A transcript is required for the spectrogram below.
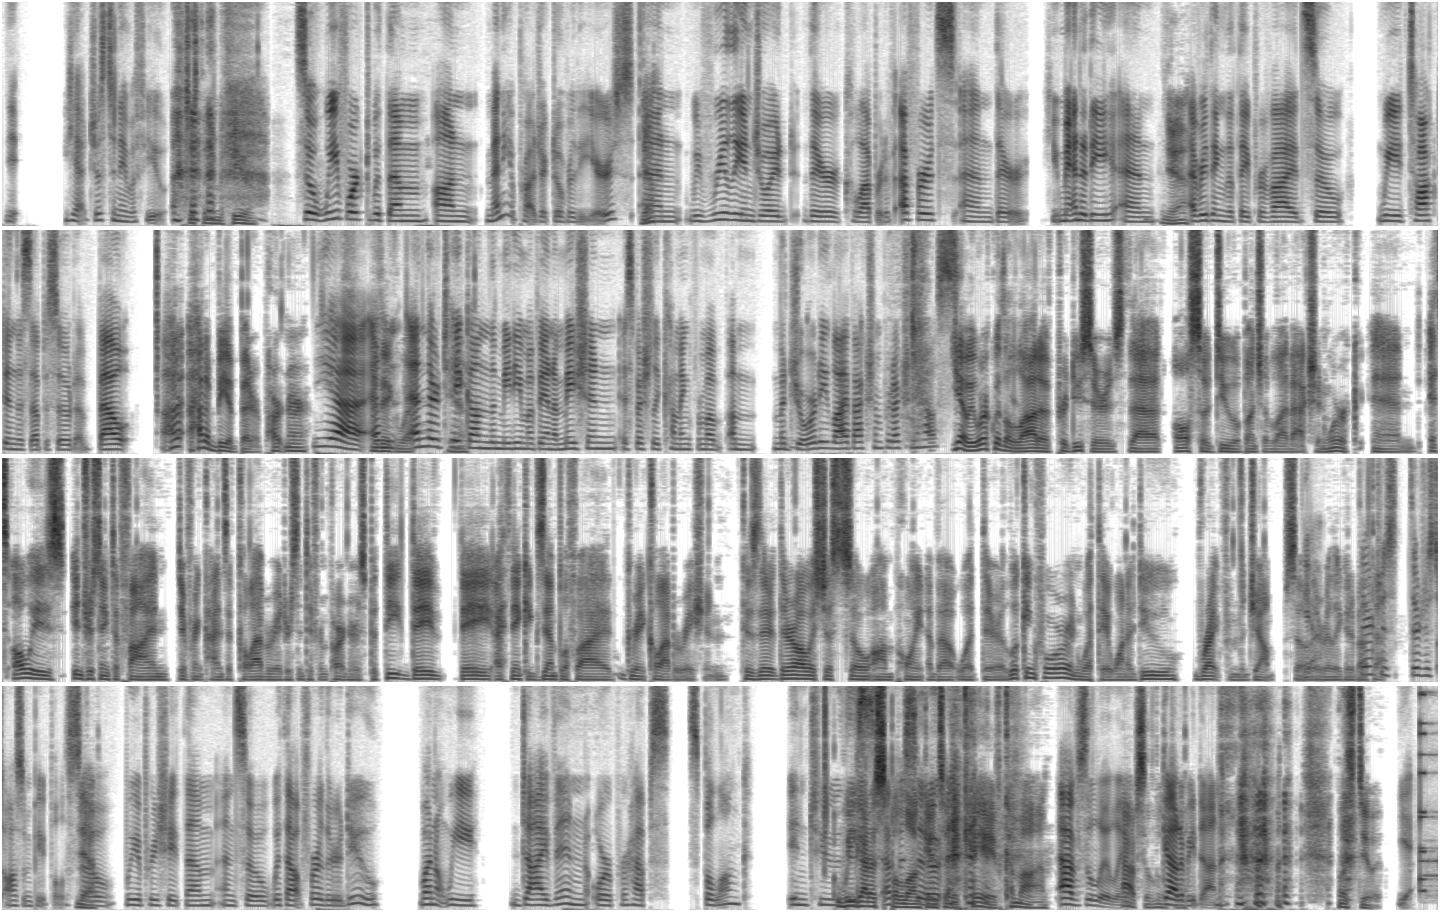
Yeah, just to name a few. just to name a few. so we've worked with them on many a project over the years, Yeah. and we've really enjoyed their collaborative efforts and their humanity and Yeah. everything that they provide. So we talked in this episode about uh, How, how to be a better partner. Yeah, and and their take on the medium of animation, especially coming from a, a majority live action production house. Yeah, we work with a lot of producers that also do a bunch of live action work, and it's always interesting to find different kinds of collaborators and different partners. But the, they they I think exemplify great collaboration because they're they're always just so on point about what they're looking for and what they want to do right from the jump. So Yeah. they're really good about they're that. just they're just awesome people. So Yeah. we appreciate them. And so without further ado, why don't we dive in or perhaps spelunk into we got to spelunk episode? into the cave. Come on, Absolutely. absolutely, Got to be done. Let's do it.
